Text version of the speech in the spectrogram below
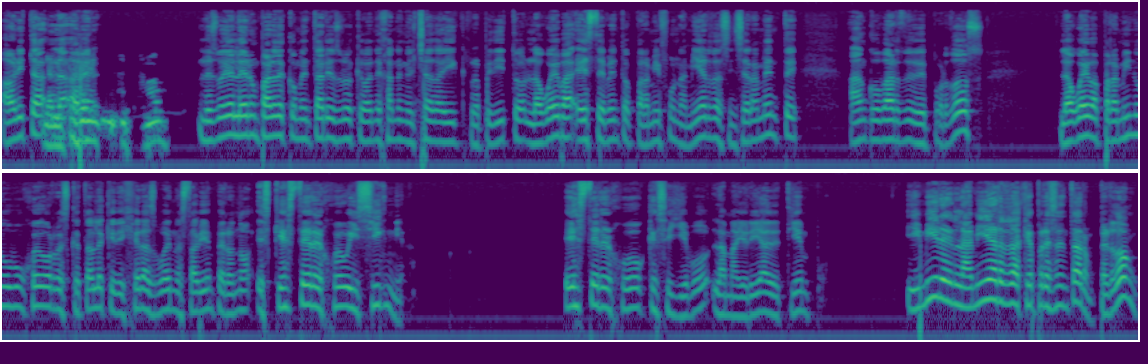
ahorita, la- a ver, les voy a leer un par de comentarios, bro, que van dejando en el chat ahí rapidito. La hueva, este evento para mí fue una mierda, sinceramente. Ango Barde por dos. La hueva, para mí no hubo un juego rescatable que dijeras, bueno, está bien, pero no, es que este era el juego insignia. Este era el juego que se llevó la mayoría de tiempo. Y miren la mierda que presentaron. Perdón,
